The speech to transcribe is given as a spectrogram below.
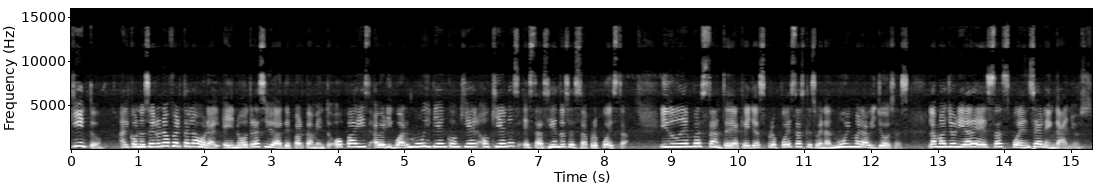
Quinto, al conocer una oferta laboral en otra ciudad, departamento o país, averiguar muy bien con quién o quiénes está haciéndose esta propuesta y duden bastante de aquellas propuestas que suenan muy maravillosas. La mayoría de estas pueden ser engaños.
